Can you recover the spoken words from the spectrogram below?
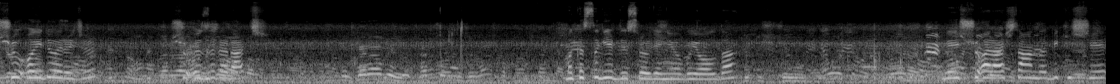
Şu Aydı aracı, şu özel araç. Makası girdiği söyleniyor bu yolda. Ve şu araçtan da bir kişi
